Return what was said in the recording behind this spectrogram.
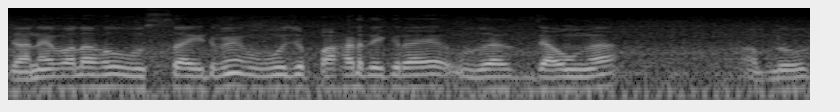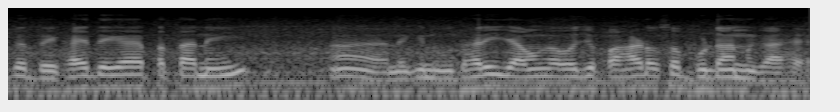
जाने वाला हो उस साइड में, वो जो पहाड़ दिख रहा है, उधर जाऊँगा। आप लोगों को दिखाई देगा, पता नहीं। हाँ लेकिन उधर ही जाऊँगा, वो जो पहाड़, वो सब भूटान का है।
